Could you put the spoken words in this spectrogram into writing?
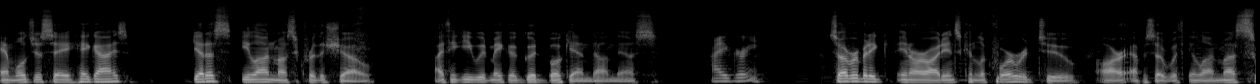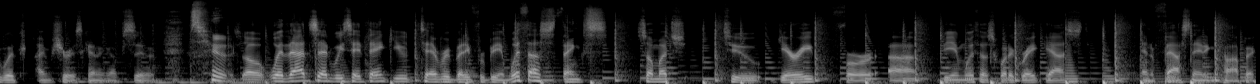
and we'll just say, "Hey guys, get us Elon Musk for the show." I think he would make a good bookend on this. I agree. So everybody in our audience can look forward to our episode with Elon Musk, which I'm sure is coming up soon. Soon. So with that said, we say thank you to everybody for being with us. Thanks so much to Gary for uh, being with us. What a great guest and a fascinating topic.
